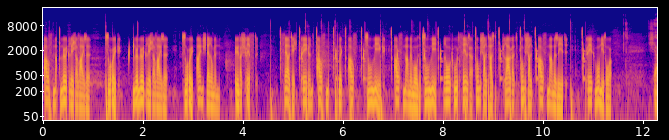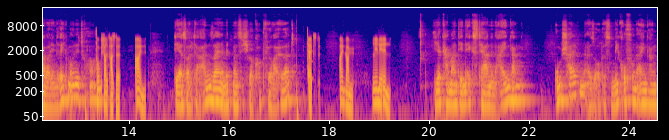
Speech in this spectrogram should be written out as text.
Aufnahme. Möglicherweise. Zurück. Mö- Möglicherweise. Zurück. Einstellungen. Überschrift. Fertig. Regeln. Auf. Auf. Zu Mic. Aufnahmemodus. Zu Mic. Rotgut Filter. Umschalttaste. Klarer. Umschalt. Aufnahmesied. Red Monitor. Hier haben wir den Regmonitor. Umschalttaste. Ein. Der sollte an sein, damit man sich über Kopfhörer hört. Text. Eingang. Linie in. Hier kann man den externen Eingang umschalten, also ob es ein Mikrofoneingang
